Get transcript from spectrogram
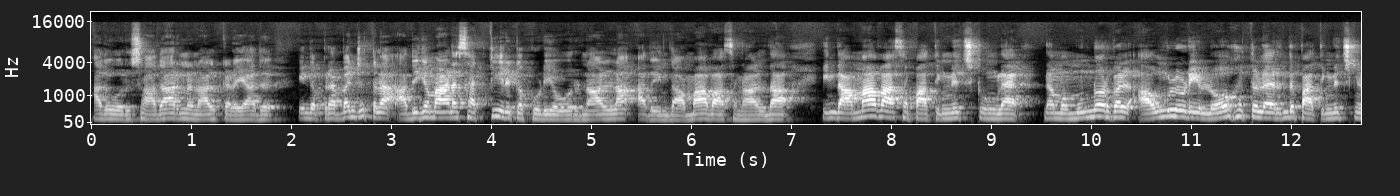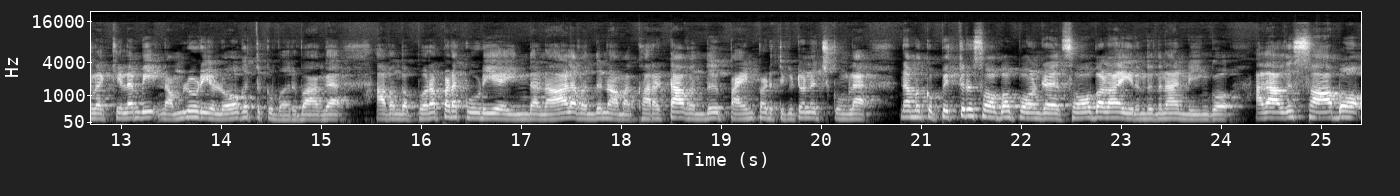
அது ஒரு சாதாரண நாள் கிடையாது. இந்த பிரபஞ்சத்தில் அதிகமான சக்தி இருக்கக்கூடிய ஒரு நாள்னால் அது இந்த அமாவாசை நாள் தான் இந்த அமாவாசை பார்த்திங்கன்னு வச்சுக்கோங்களேன் நம்ம முன்னோர்கள் அவங்களுடைய லோகத்துலேருந்து பார்த்திங்கன்னு வச்சுக்கோங்களேன் கிளம்பி நம்மளுடைய லோகத்துக்கு வருவாங்க. அவங்க புறப்படக்கூடிய இந்த நாளை வந்து நாம் கரெக்டாக வந்து பயன்படுத்திக்கிட்டோன்னு வச்சுக்கோங்களேன். நமக்கு பித்ரு சோபம் போன்ற சோபலாம் இருந்ததுன்னா நீங்கோ. அதாவது சாபம்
